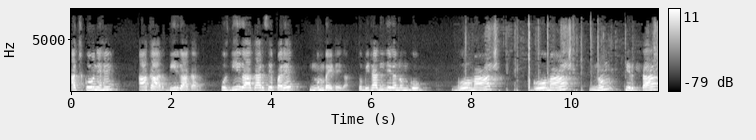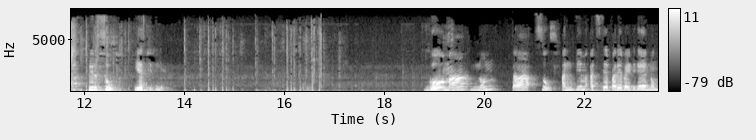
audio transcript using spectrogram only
अच कौन है? आकार, दीर्घ आकार। उस दीर्घ आकार से परे नुम बैठेगा। तो बिठा दीजिएगा नुम को। गोमात, गोमा, नुम फिर ता फिर सु यह स्थिति है। गो मा नुम ता सु। अंतिम अच से परे बैठ गए नुम।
